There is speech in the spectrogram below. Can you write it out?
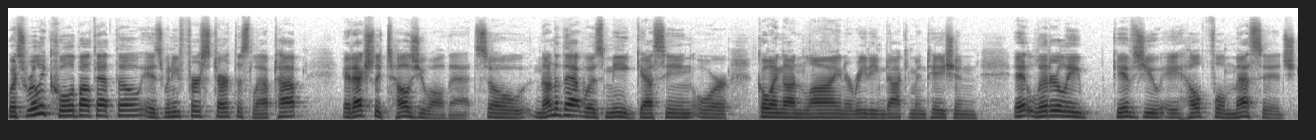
what's really cool about that though is when you first start this laptop, it actually tells you all that. So none of that was me guessing or going online or reading documentation. It literally gives you a helpful message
